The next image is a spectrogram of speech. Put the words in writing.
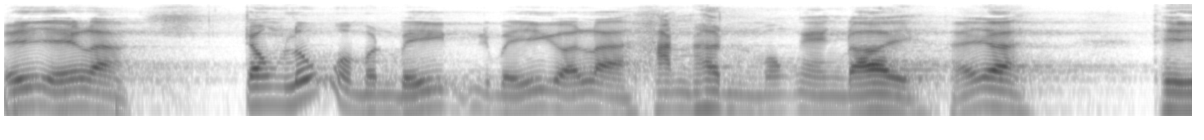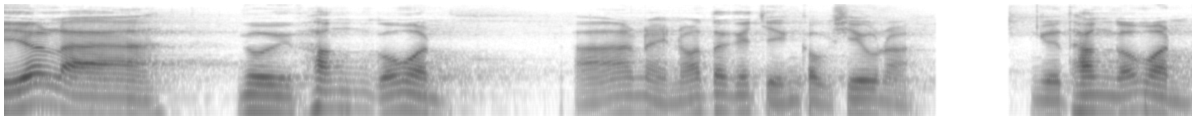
Thì vậy là trong lúc mà mình bị bị gọi là hành hình một ngàn đời, thấy chưa? Thì đó là người thân của mình. À này nói tới cái chuyện cầu siêu nè. Người thân của mình,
